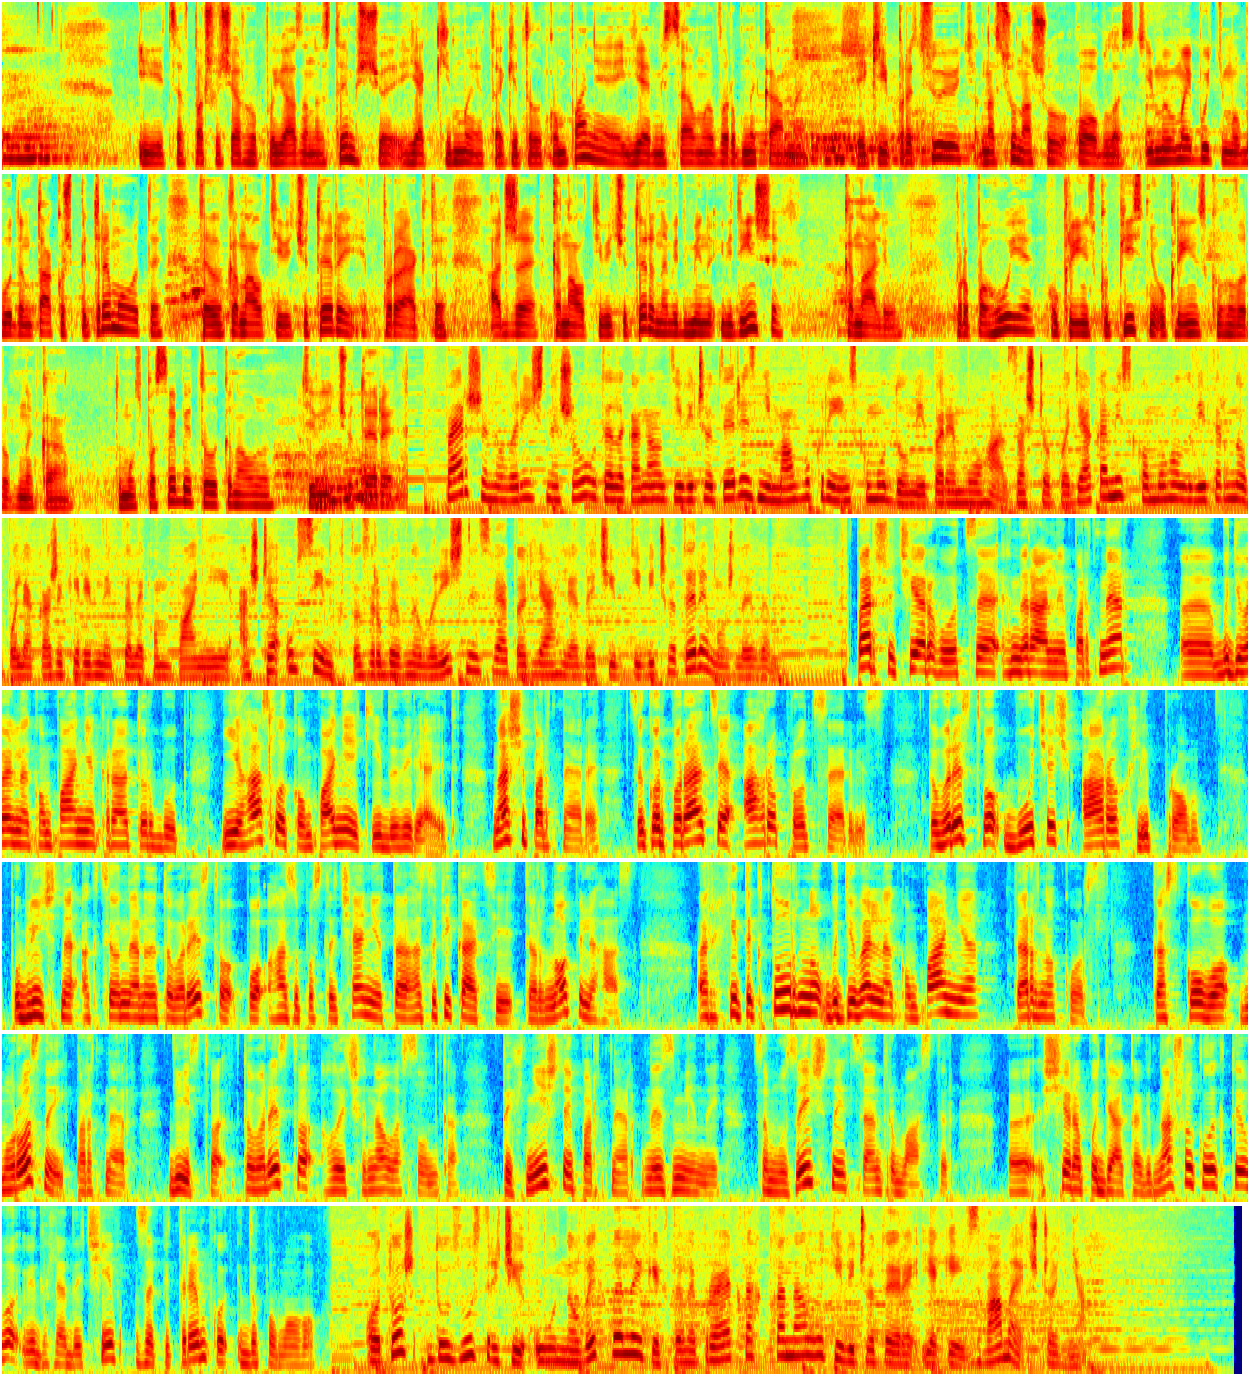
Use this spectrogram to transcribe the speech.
І це в першу чергу пов'язано з тим, що як і ми, так і телекомпанія є місцевими виробниками, які працюють на всю нашу область. І ми в майбутньому будемо також підтримувати телеканал tv 4 проекти, адже канал tv 4 на відміну від інших каналів, пропагує українську пісню українського виробника. Тому спасибі телеканалу tv 4 Перше новорічне шоу телеканал tv 4 знімав в українському домі Перемога. За що подяка міському голові Тернополя, каже керівник телекомпанії. А ще усім, хто зробив новорічне свято для глядачів tv 4 можливим. В першу чергу це генеральний партнер. е, Будівельна компанія Креатор Буд. Її гасло компанії, якій довіряють. Наші партнери це корпорація Агропродсервіс, товариство Бучач Агрохлібпром, публічне акціонерне товариство по газопостачанню та газифікації Тернопільгаз, архітектурно-будівельна компанія Тернокорс, казково-морозний партнер дійства товариства Гличина Ласунка, технічний партнер незмінний це музичний центр Бастер. Е, Щира подяка від нашого колективу, від глядачів за підтримку і допомогу. Отож, до зустрічі у нових великих телепроектах каналу tv 4 який з вами щодня.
